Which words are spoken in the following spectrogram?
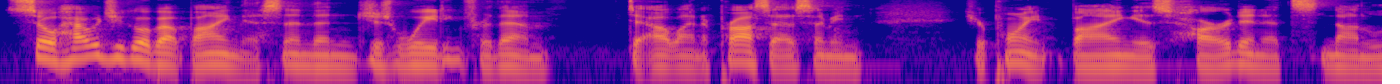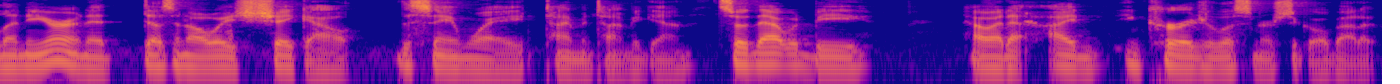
So, how would you go about buying this? And then just waiting for them to outline a process. I mean, to your point, buying is hard and it's nonlinear and it doesn't always shake out the same way time and time again. So that would be how I'd, I'd encourage listeners to go about it.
